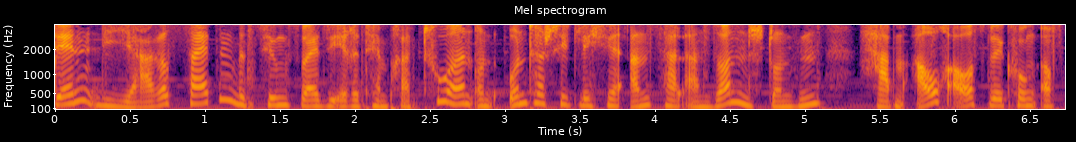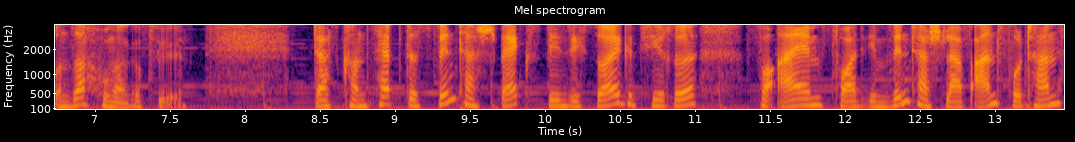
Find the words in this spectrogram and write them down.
Denn die Jahreszeiten bzw. ihre Temperaturen und unterschiedliche Anzahl an Sonnenstunden haben auch Auswirkungen auf unser Hungergefühl. Das Konzept des Winterspecks, den sich Säugetiere vor allem vor dem Winterschlaf anfuttern,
